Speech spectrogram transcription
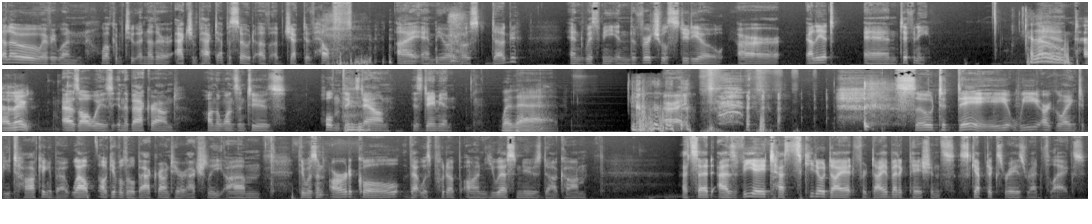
Hello, everyone. Welcome to another action packed episode of Objective Health. I am your host, Doug, and with me in the virtual studio are Elliot and Tiffany. Hello. And Hello. as always, in the background, on the ones and twos, holding things down, is Damien. What up? All right. so today we are going to be talking about. Well, I'll give a little background here. Actually, um, there was an article that was put up on USNews.com that said, "As VA tests keto diet for diabetic patients, skeptics raise red flags,"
